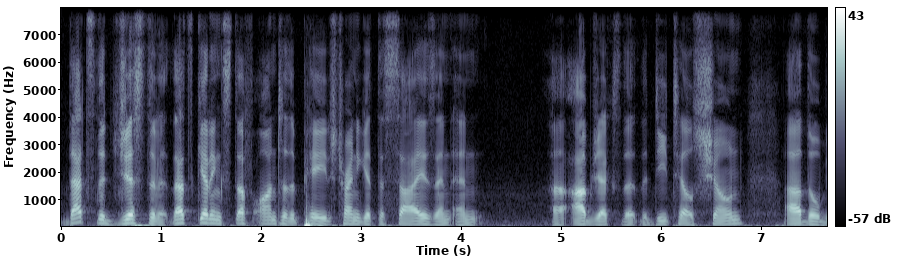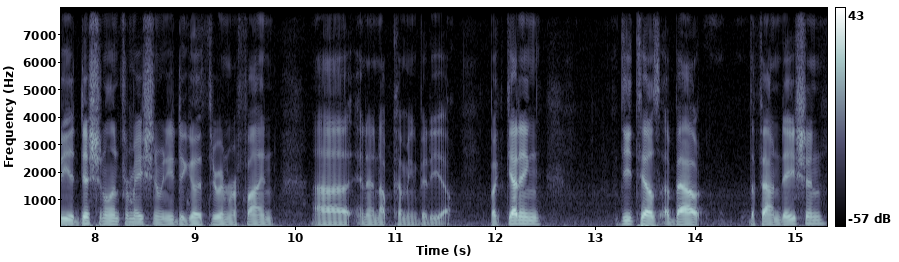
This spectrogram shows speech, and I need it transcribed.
that's the gist of it. That's getting stuff onto the page, trying to get the size and, and uh, objects, the, the details shown. Uh, there'll be additional information we need to go through and refine uh, in an upcoming video. But getting details about the foundation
